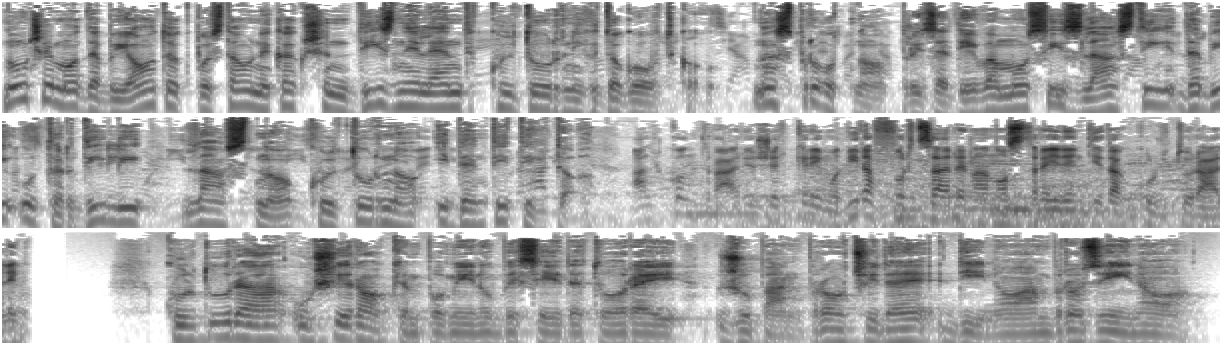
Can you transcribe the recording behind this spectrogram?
Nočemo, da bi otok postal nekakšen Disneyland kulturnih dogodkov. Nasprotno, prizadevamo si zlasti, da bi utrdili lastno kulturno identiteto. Al contrario, cercheremo di rafforzare la nostra identità culturale. Kultura v širokem pomenu besede, torej župan Pročide Dino Ambrosino.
